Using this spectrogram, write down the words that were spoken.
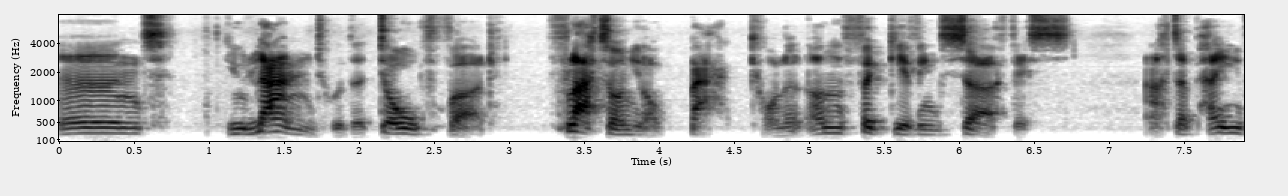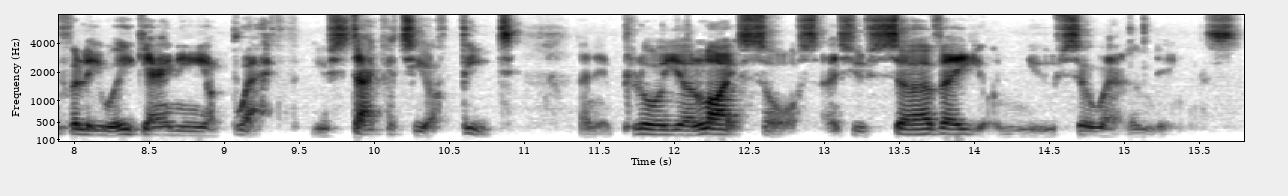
and you land with a dull thud, flat on your back on an unforgiving surface. After painfully regaining your breath, you stagger to your feet and employ your light source as you survey your new surroundings.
